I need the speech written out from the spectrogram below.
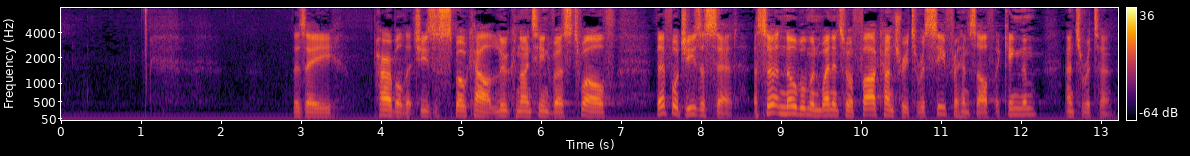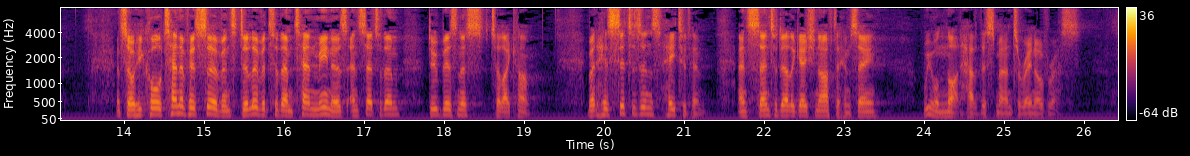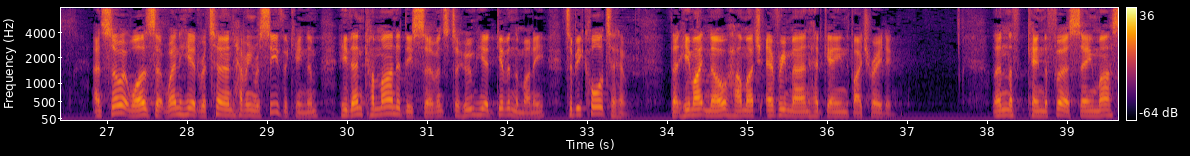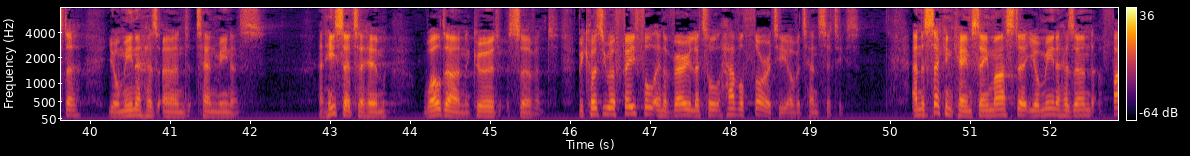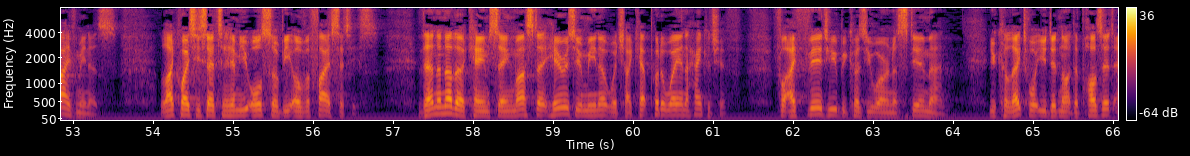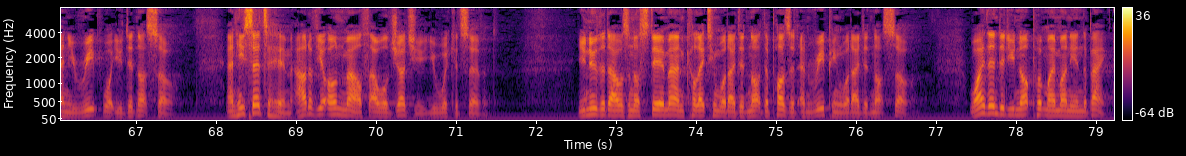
There's a parable that Jesus spoke out, Luke 19, verse 12. Therefore, Jesus said, A certain nobleman went into a far country to receive for himself a kingdom and to return. And so he called ten of his servants, delivered to them ten minas, and said to them, Do business till I come. But his citizens hated him and sent a delegation after him, saying, We will not have this man to reign over us. And so it was that when he had returned, having received the kingdom, he then commanded these servants to whom he had given the money to be called to him, that he might know how much every man had gained by trading. Then the, came the first, saying, Master, your mina has earned ten minas. And he said to him, Well done, good servant. Because you were faithful in a very little, have authority over ten cities. And the second came, saying, Master, your mina has earned five minas. Likewise, he said to him, You also be over five cities. Then another came, saying, Master, here is your mina, which I kept put away in a handkerchief. For I feared you because you are an austere man. You collect what you did not deposit, and you reap what you did not sow. And he said to him, Out of your own mouth I will judge you, you wicked servant. You knew that I was an austere man, collecting what I did not deposit and reaping what I did not sow. Why then did you not put my money in the bank,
